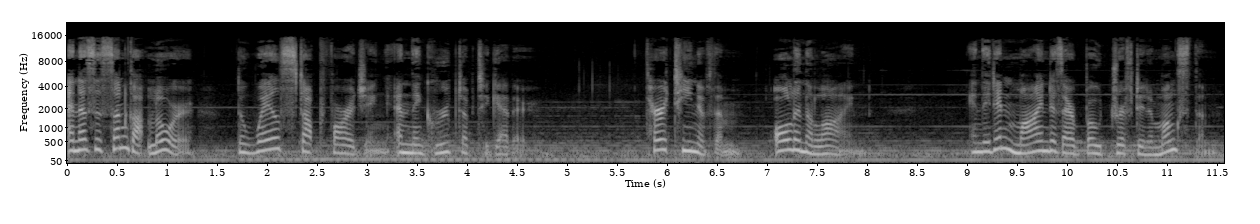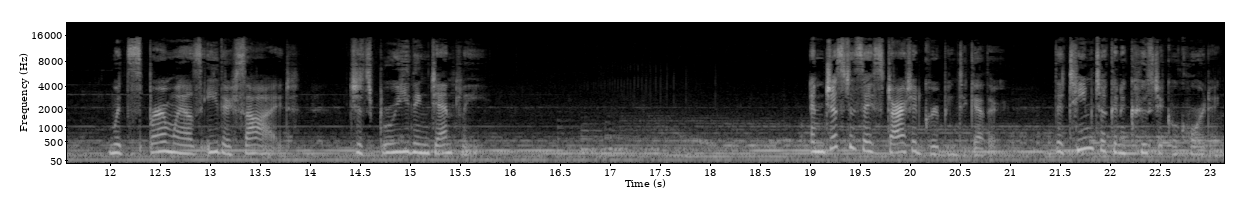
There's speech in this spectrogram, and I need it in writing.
And as the sun got lower, the whales stopped foraging and they grouped up together. Thirteen of them, all in a line. And they didn't mind as our boat drifted amongst them, with sperm whales either side, just breathing gently. And just as they started grouping together, the team took an acoustic recording,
